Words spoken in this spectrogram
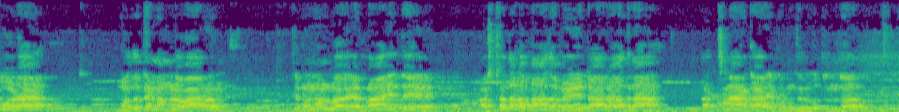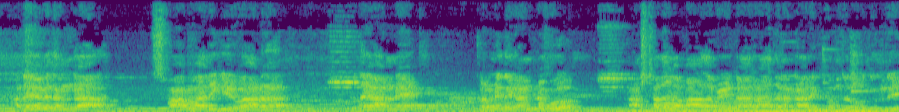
కూడా మొదటి మంగళవారం తిరుమలలో ఎలా అయితే అష్టదళ పాదమేటారాధన అర్చనా కార్యక్రమం జరుగుతుందో అదేవిధంగా స్వామివారికి ఇవాళ ఉదయాన్నే తొమ్మిది గంటలకు అష్టదళ పాదపీఠారాధన కార్యక్రమం జరుగుతుంది.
